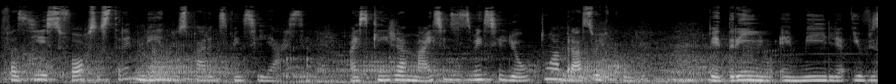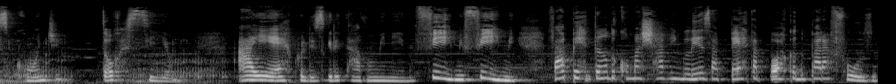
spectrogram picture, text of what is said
fazia esforços tremendos para desvencilhar-se, mas quem jamais se desvencilhou de um abraço hercúleo? Pedrinho, Emília e o Visconde torciam. Ai, Hércules, gritava o menino. Firme, firme. Vá apertando como a chave inglesa aperta a porca do parafuso.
